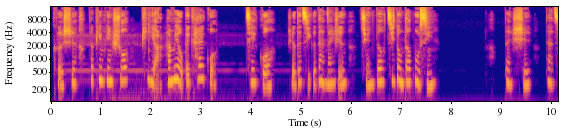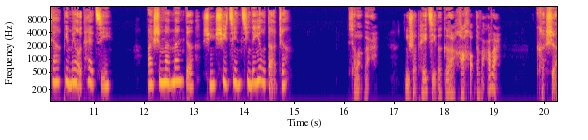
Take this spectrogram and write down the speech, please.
可是她偏偏说屁眼还没有被开过，结果惹得几个大男人全都激动到不行。但是大家并没有太急，而是慢慢的循序渐进的诱导着。小宝贝儿，你说陪几个哥好好的玩玩，可是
